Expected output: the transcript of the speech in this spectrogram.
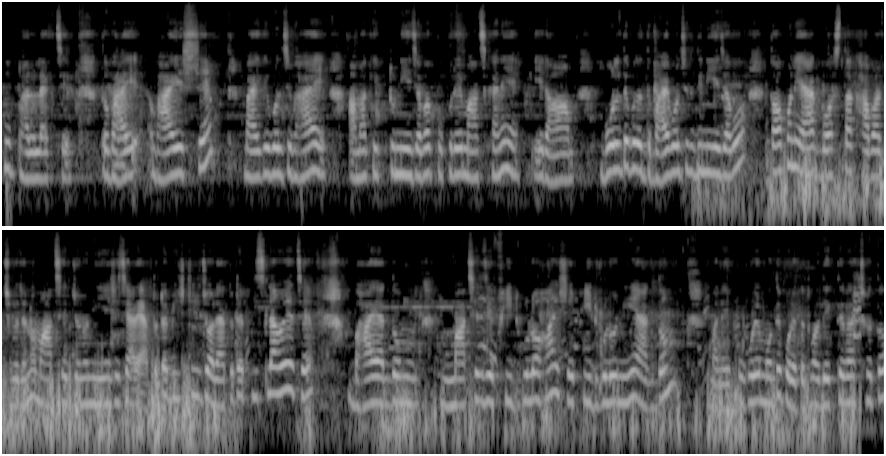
খুব ভালো লাগছে। তো ভাই ভাই এসছে, ভাইকে বলছি, ভাই, আমাকে একটু নিয়ে যাবা পুকুরের মাঝখানে? এ রাম। বলতে বলতে ভাই বলছে, দিদি, নিয়ে যাব। তখনই এক বস্তা খাবার ছিল যেন মাছের জন্য নিয়ে এসেছে। আর এতটা বৃষ্টির জল, এতটা পিছলা হয়েছে, ভাই একদম মাছের যে ফিডগুলো হয়, সেই ফিডগুলো নিয়ে একদম মানে পুকুরের মধ্যে পড়ে গেল তোমরা দেখতে পাচ্ছ তো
